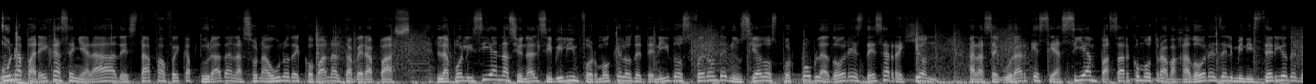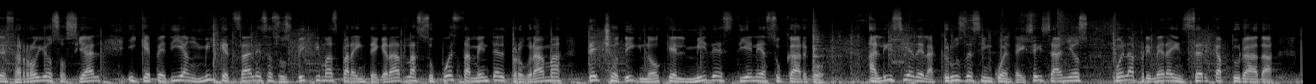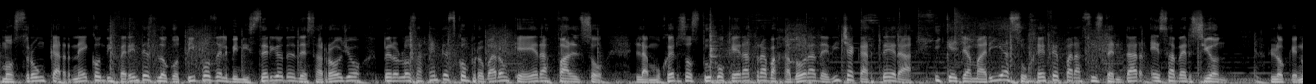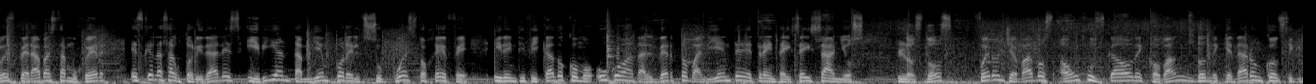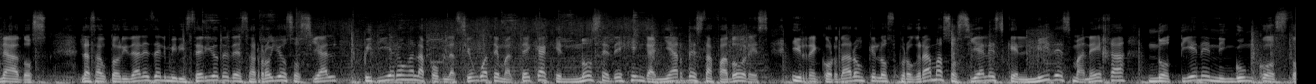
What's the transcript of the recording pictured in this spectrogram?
Una pareja señalada de estafa fue capturada en la zona 1 de Cobán, Altaverapaz. La Policía Nacional Civil informó que los detenidos fueron denunciados por pobladores de esa región al asegurar que se hacían pasar como trabajadores del Ministerio de Desarrollo Social y que pedían mil quetzales a sus víctimas para integrarlas supuestamente al programa Techo Digno que el Mides tiene a su cargo. Alicia de la Cruz, de 56 años, fue la primera en ser capturada. Mostró un carné con diferentes logotipos del Ministerio de Desarrollo, pero los agentes comprobaron que era falso. La mujer sostuvo que era trabajadora de dicha cartera y que llamaría a su jefe para sustentar esa versión. Lo que no esperaba esta mujer es que las autoridades irían también por el supuesto jefe, identificado como Hugo Adalberto Valiente de 36 años. Los dos fueron llevados a un juzgado de Cobán donde quedaron consignados. Las autoridades del Ministerio de Desarrollo Social pidieron a la población guatemalteca que no se deje engañar de estafadores y recordaron que los programas sociales que el MIDES maneja no tienen ningún costo.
